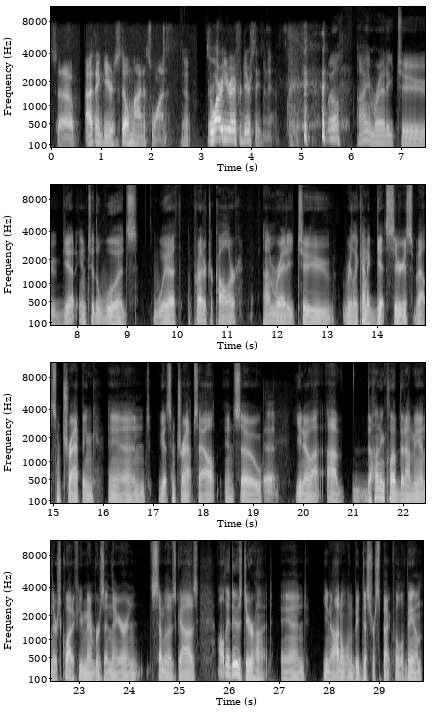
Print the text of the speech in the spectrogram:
So I think you're still minus one. Yep. So why are you ready for deer season now? well, I am ready to get into the woods with a predator collar. I'm ready to really kind of get serious about some trapping and get some traps out. And so, Good. you know, I, I've the hunting club that I'm in. There's quite a few members in there, and some of those guys, all they do is deer hunt. And you know, I don't want to be disrespectful of them.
